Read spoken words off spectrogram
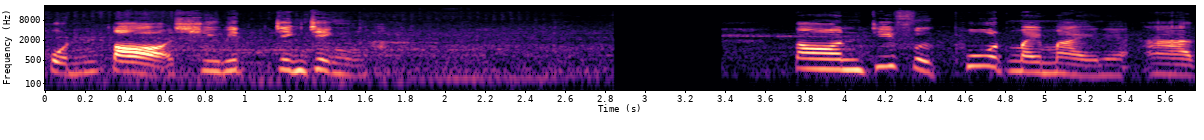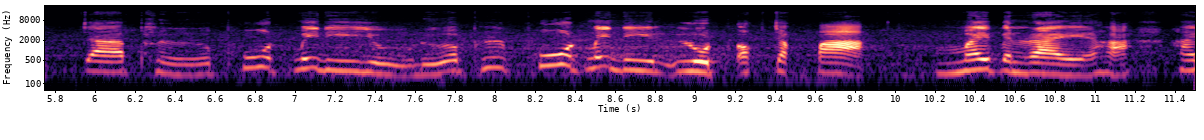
ผลต่อชีวิตจริง ๆ ค่ะ ตอนที่ฝึกพูดใหม่ ๆ เนี่ยอาจจะเผลอพูดไม่ดีอยู่ หรือว่าพูดไม่ดีหลุดออกจากปากไม่เป็นไรนะคะให้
